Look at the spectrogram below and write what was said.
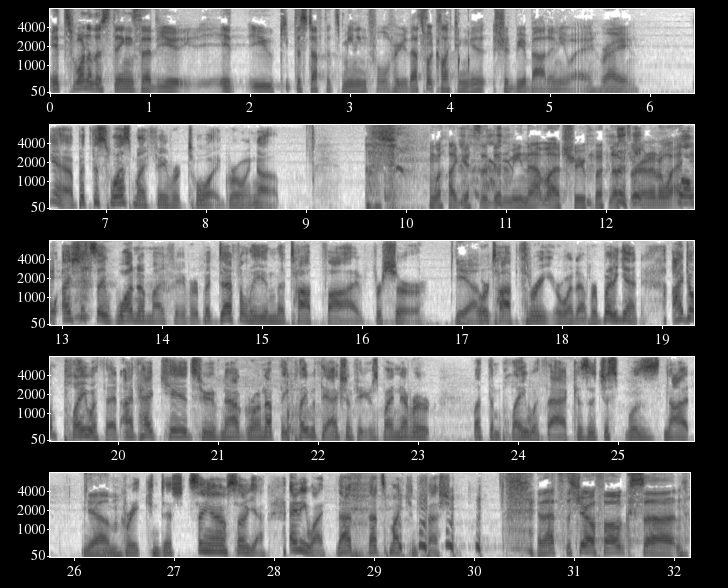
it's one of those things that you it you keep the stuff that's meaningful for you. That's what collecting should be about, anyway, right? Yeah, but this was my favorite toy growing up. Well, I guess it didn't mean that much. You wouldn't have thrown it away. Well, I should say one of my favorite, but definitely in the top five for sure. yeah, or top three or whatever. But again, I don't play with it. I've had kids who have now grown up. They play with the action figures, but I never let them play with that because it just was not yeah. great condition. So, you know, so yeah. Anyway, that's that's my confession. And that's the show, folks. Uh,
